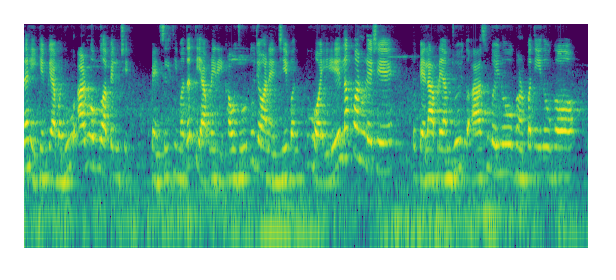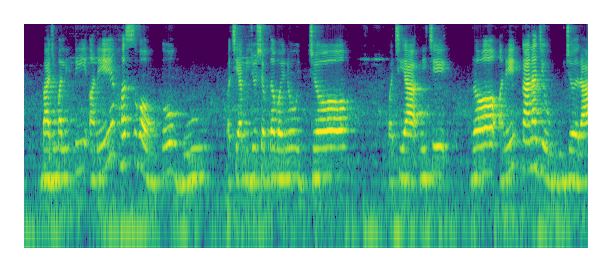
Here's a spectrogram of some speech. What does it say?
નહીં, કેમ કે આ બધું આડું અવળું આપેલું છે. પેન્સિલથી મદદથી આપણે રેખાઓ જોડતું જવાના જે બનતું હોય એ લખવાનું રહેશે. તો પહેલાં આપણે આમ જોયું તો આ શું બન્યો? ગણપતિનો ગ, બાજુમાં લીટી અને હસવું તો ભૂ પછી આ બીજો શબ્દ બન્યો જ, પછી આ નીચે ર અને કાના જેવું. ગુજરા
